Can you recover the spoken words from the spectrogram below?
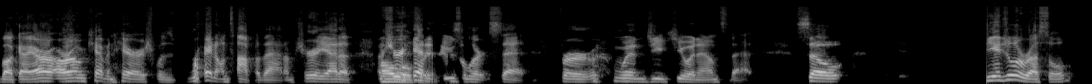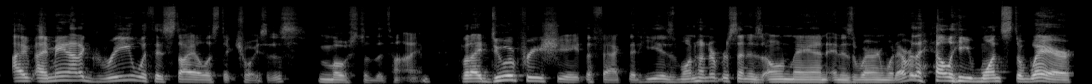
Buckeye. Our, our own Kevin Harris was right on top of that. I'm sure he had a I'm All sure he had a news alert set for when GQ announced that. So D'Angelo Russell, I, I may not agree with his stylistic choices most of the time, but I do appreciate the fact that he is 100% his own man and is wearing whatever the hell he wants to wear,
